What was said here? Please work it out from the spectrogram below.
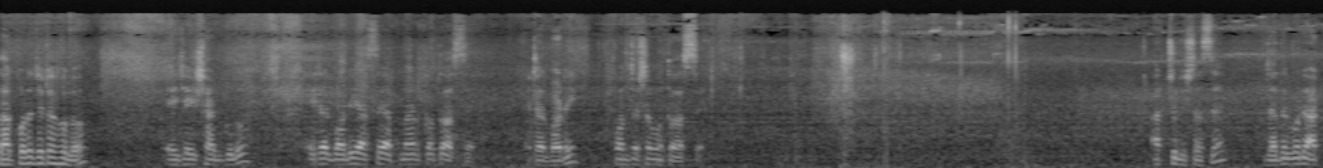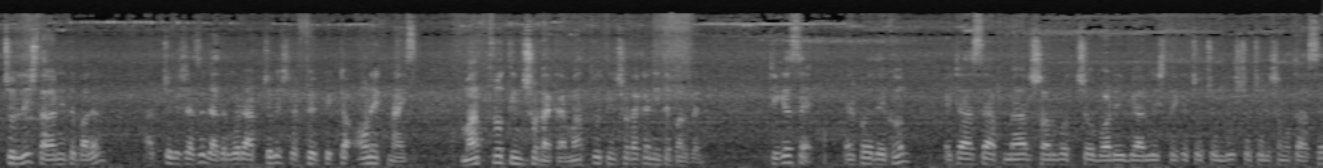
তারপরে যেটা হলো, এই যে এই শার্টগুলো এটার বডি আছে আপনার কত আছে? এটার বডি পঞ্চাশের মতো আছে। আটচল্লিশ আছে। যাদের বডি আটচল্লিশ, তারা নিতে পারেন। আটচল্লিশ আছে, যাদের বডি আটচল্লিশ লেফটের পিকটা অনেক নাইস মাত্র তিনশো টাকা মাত্র তিনশো টাকা নিতে পারবেন। ঠিক আছে? এরপরে দেখুন, এটা আছে আপনার সর্বোচ্চ বডি বিয়াল্লিশ থেকে চৌচল্লিশ, চৌচল্লিশের মতো আছে।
